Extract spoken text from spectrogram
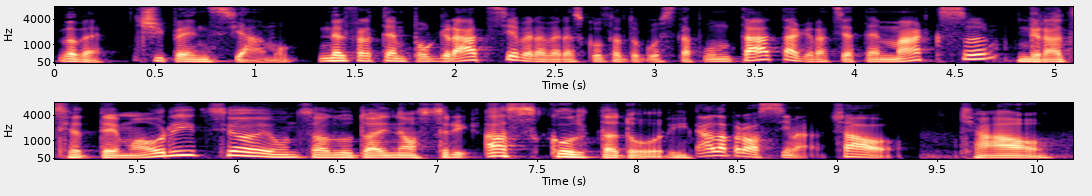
Vabbè, ci pensiamo. Nel frattempo, grazie per aver ascoltato questa puntata, grazie a te Max. Grazie a te Maurizio e un saluto ai nostri ascoltatori. Alla prossima, ciao. Ciao.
